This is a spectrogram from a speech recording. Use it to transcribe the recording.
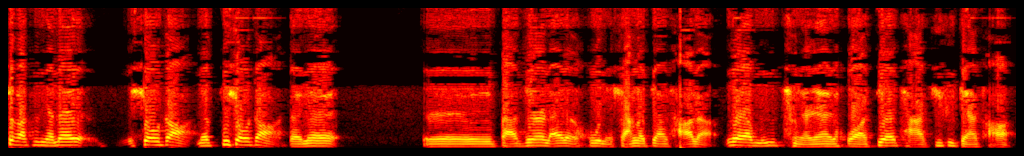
这个是人那校长、那副校长在那。呃，班主任来了后呢，先我检查了，我也没有听人家的话。第二天继续检查，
